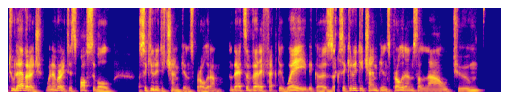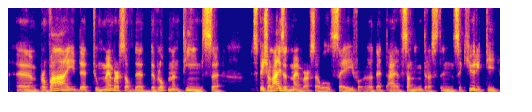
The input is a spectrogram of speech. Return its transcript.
to leverage, whenever it is possible, security champions program. That's a very effective way because security champions programs allow to um, provide to members of the development teams uh, specialized members, I will say, for uh, that I have some interest in security.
